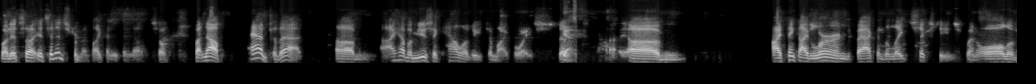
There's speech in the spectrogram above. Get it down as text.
But it's a, it's an instrument like anything else. So, but now add to that um, I have a musicality to my voice. That, yes. Um, I think I learned back in the late 60s when all of,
